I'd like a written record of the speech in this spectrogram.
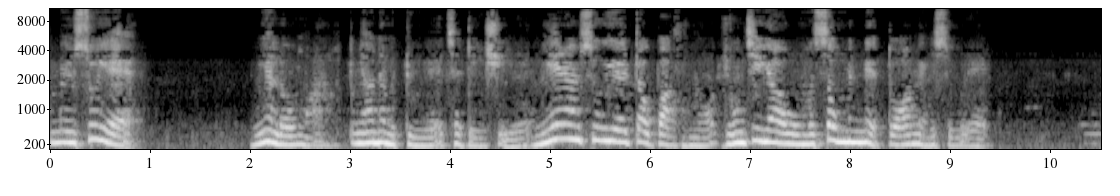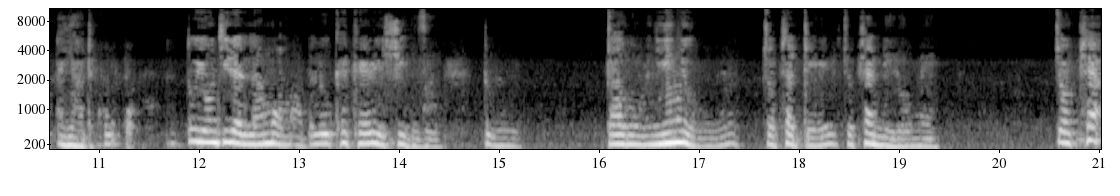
အမေစုရဲ့မျက်လုံးမှာတ냐နဲ့မတူတဲ့အချက်တွေရှိတယ်။အမြဲတမ်းစုရဲ့တောက်ပပြီးတော့ယုံကြည်ရအောင်မစုံမနစ်သွားမယ်ဆိုတော့အရာတစ်ခုပေါ့။သူယုံကြည်တဲ့လမ်းပေါ်မှာဘယ်လိုခက်ခဲတွေရှိပါစေ။သူဒါကိုမငြင်းညူဘူး။ကြော်ဖြတ်တယ်ကြော်ဖြတ်နေတော့မယ်။ကြော်ဖြတ်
